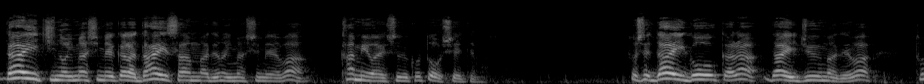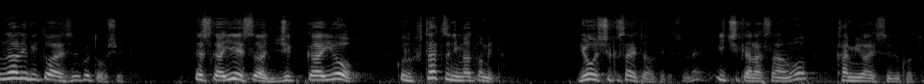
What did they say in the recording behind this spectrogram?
第一の戒めから第三までの戒めは神を愛することを教えています。そして第5から第10までは隣人を愛することを教えている。ですからイエスは10回をこの2つにまとめた。凝縮されたわけですよね。1から3を神を愛すること。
